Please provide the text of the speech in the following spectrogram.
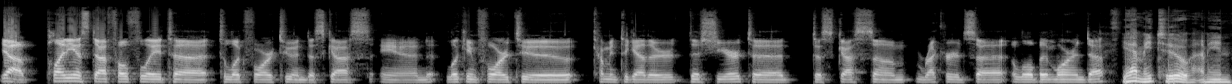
Yeah, plenty of stuff. Hopefully to to look forward to and discuss, and looking forward to coming together this year to discuss some records uh, a little bit more in depth. Yeah, me too. I mean,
